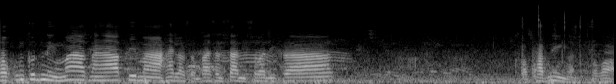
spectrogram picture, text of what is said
ขอบคุณคุณหนิงมากนะครับ ที่มาให้เราสัมภาษณ์สั้นๆ สวัสดีครับ ขอภาพนิ่งก่อนเพราะว่า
